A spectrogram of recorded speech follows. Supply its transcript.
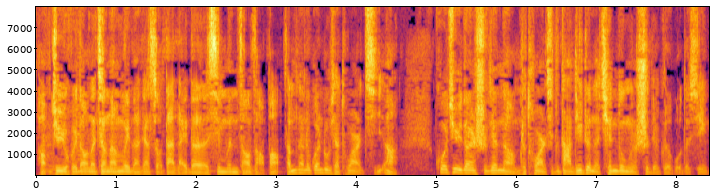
好，继续回到呢江南为大家所带来的新闻早早报，咱们再来关注一下土耳其啊。过去一段时间呢，我们说土耳其的大地震呢牵动了世界各国的心。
